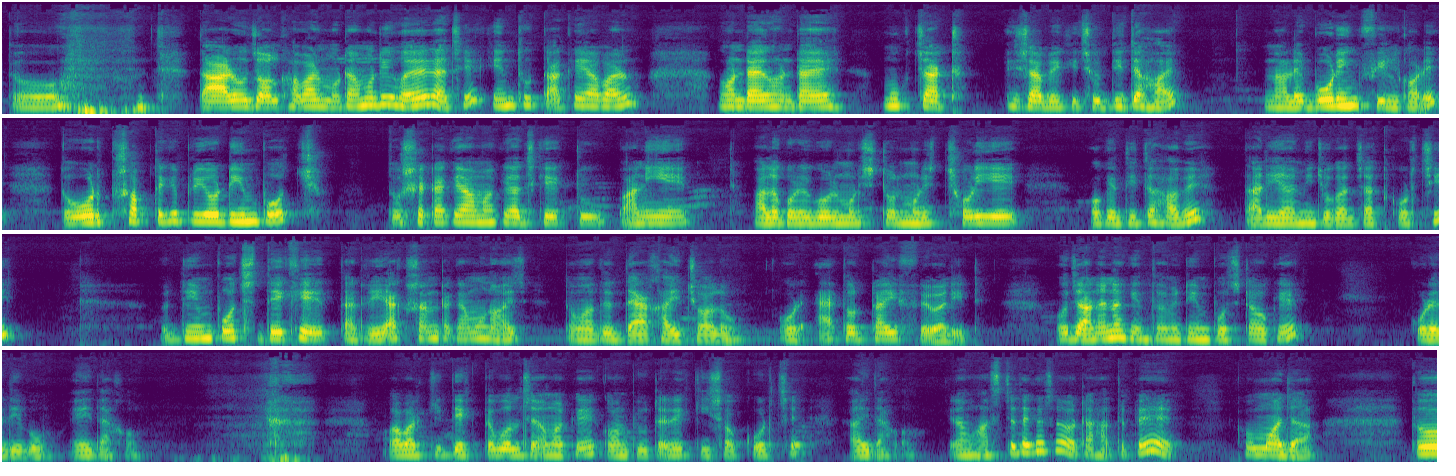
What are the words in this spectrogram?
তো তারও জল খাবার মোটামুটি হয়ে গেছে, কিন্তু তাকে আবার ঘন্টায় ঘন্টায় মুখ চাট হিসাবে কিছু দিতে হয়। নালে বোরিং ফিল করে। তো ওর সব থেকে প্রিয় ডিম পোচ, তো সেটাকে আমাকে আজকে একটু বানিয়ে, ভালো করে গোলমরিচ টোলমরিচ ছড়িয়ে ওকে দিতে হবে, তারই আমি জোগাড়জাত করছি। ডিম পোচ দেখে তার রিয়াকশানটা কেমন হয় তোমাদের দেখাই, চলো। ওর এতটাই ফেভারিট ও জানে না কিন্তু আমি ডিম পোচটা ওকে করে দেব। এই দেখো। আবার কি দেখতে বলছে আমাকে, কম্পিউটারে কী সব করছে, এই দেখো। এরকম হাসছে দেখেছ? ওটা হাতে পেয়ে খুব মজা। তো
